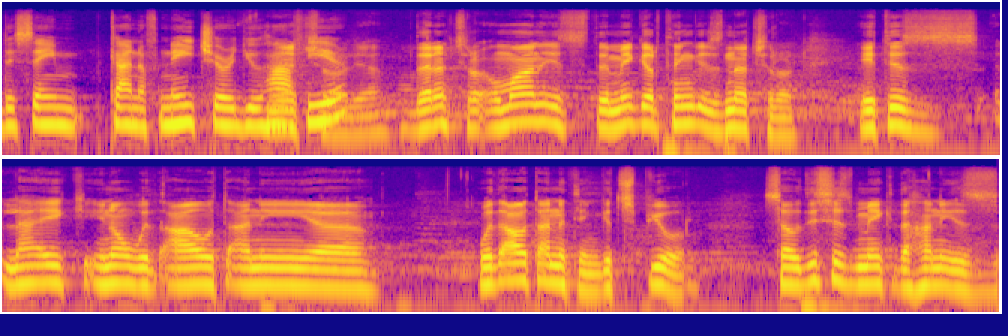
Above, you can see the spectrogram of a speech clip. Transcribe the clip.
the same kind of nature you have natural, here? Yeah, the natural. Oman is the major thing is natural. It is like you know without any uh, without anything. It's pure. So this is make the honey is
